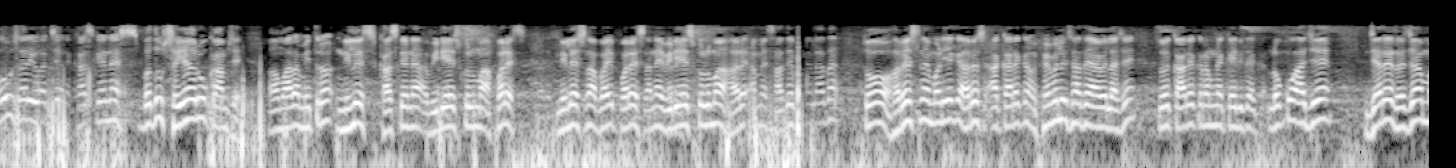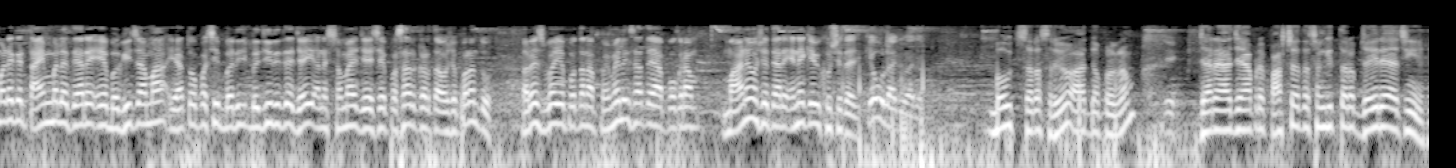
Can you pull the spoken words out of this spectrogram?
બહુ સારી વાત છે અને ખાસ કરીને બધું સહિયારું કામ છે. મારા મિત્ર નિલેશ, ખાસ કરીને વીડીઆઈ સ્કૂલમાં પરેશ, નિલેશના ભાઈ પરેશ અને વીડીઆઈ સ્કૂલમાં હરે, અમે સાથે ભણેલા હતા. તો હરેશને મળીએ કે હરેશ આ કાર્યક્રમ ફેમિલી સાથે આવેલા છે. તો એ કાર્યક્રમને કઈ રીતે, લોકો આજે જ્યારે રજા મળે કે ટાઈમ મળે ત્યારે એ બગીચામાં યા તો પછી બીજી રીતે જઈ અને સમય જે છે પસાર કરતા હોય છે. પરંતુ હરેશભાઈએ પોતાના ફેમિલી સાથે આ પ્રોગ્રામ માણ્યો છે ત્યારે એને કેવી ખુશી થાય છે? કેવું લાગ્યું આજે? બહુ જ સરસ રહ્યો આજનો પ્રોગ્રામ. જ્યારે આજે આપણે પાશ્ચાત્ય સંગીત તરફ જઈ રહ્યા છીએ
